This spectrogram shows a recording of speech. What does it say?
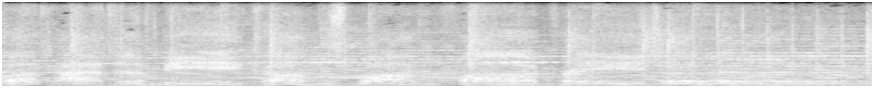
but after me comes one far greater.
